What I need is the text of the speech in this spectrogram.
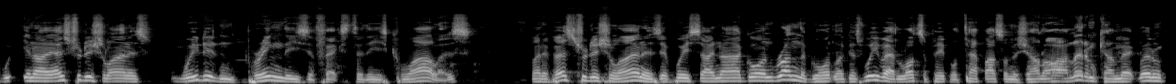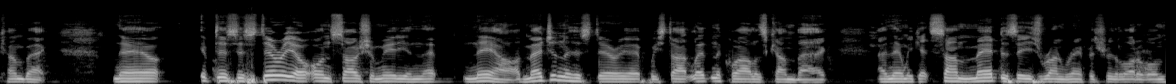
we you know, as traditional owners, we didn't bring these effects to these koalas. But if as traditional owners, if we say, nah, go and run the gauntlet, because we've had lots of people tap us on the shoulder, oh, let them come back, let them come back. Now, if there's hysteria on social media and that now, imagine the hysteria if we start letting the koalas come back and then we get some mad disease run rampant through a lot of them.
